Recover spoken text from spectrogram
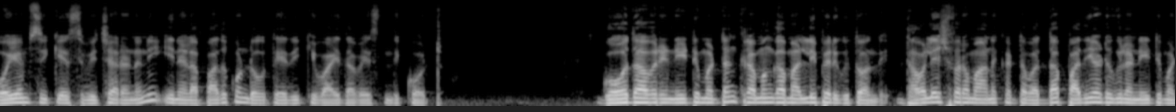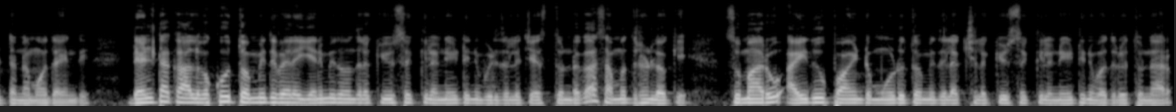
ఓఎంసీ కేసు విచారణని ఈ నెల పదకొండవ తేదీకి వాయిదా వేసింది కోర్టు. గోదావరి నీటిమట్టం క్రమంగా మళ్ళీ పెరుగుతోంది. ధవళేశ్వరం ఆనకట్ట వద్ద పది అడుగుల నీటిమట్టం నమోదైంది. డెల్టా కాలువకు తొమ్మిది వేల ఎనిమిది వందల క్యూసెక్కుల నీటిని విడుదల చేస్తుండగా సముద్రంలోకి సుమారు ఐదు పాయింట్ మూడు తొమ్మిది లక్షల క్యూసెక్కుల నీటిని వదులుతున్నారు.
